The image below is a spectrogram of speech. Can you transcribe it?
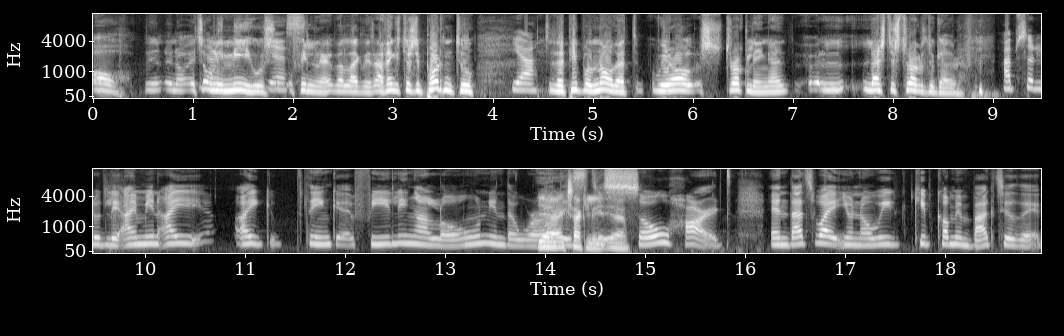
Oh, you know, it's Yeah. only me who's Yes. feeling like, like this. I think it's just important to Yeah. that people know that we're all struggling and uh, let's just struggle together. Absolutely. I mean, I I think uh, feeling alone in the world Yeah, exactly, is just yeah. so hard, and that's why you know we keep coming back to the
